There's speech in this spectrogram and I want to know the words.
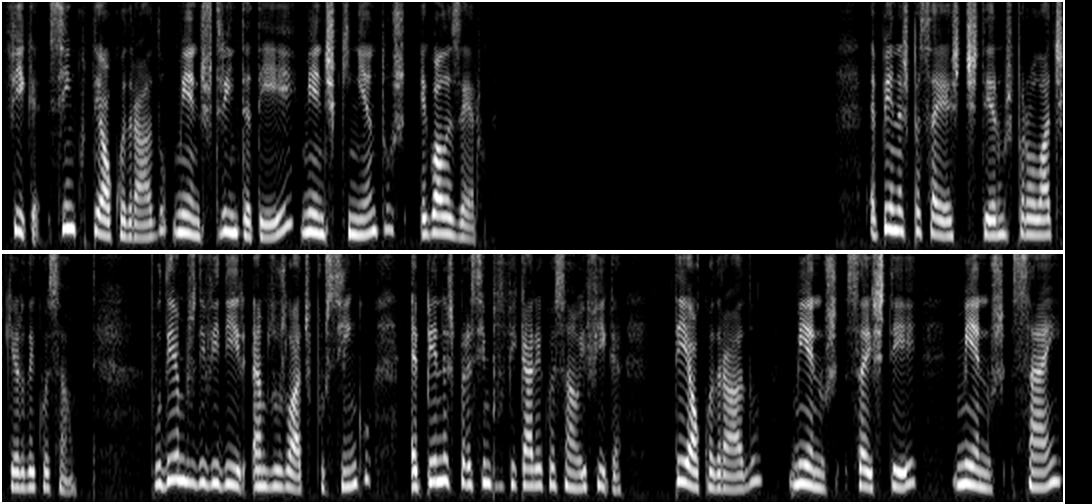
Fica 5t ao quadrado menos 30t menos 500 é igual a zero. Apenas passei estes termos para o lado esquerdo da equação. Podemos dividir ambos os lados por 5 apenas para simplificar a equação e fica t ao quadrado menos 6t menos 100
